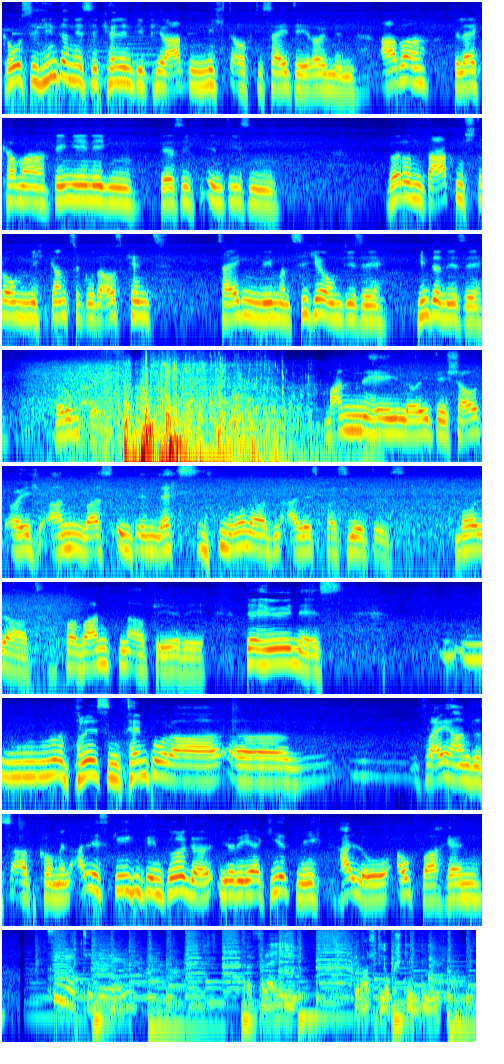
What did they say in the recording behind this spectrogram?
Große Hindernisse können die Piraten nicht auf die Seite räumen. Aber vielleicht kann man demjenigen, der sich in diesem wirren Datenstrom nicht ganz so gut auskennt, zeigen, wie man sicher um diese Hindernisse herumfährt. Mann, hey Leute, schaut euch an, was in den letzten Monaten alles passiert ist. Mollard, Verwandtenaffäre, der Höhnes, Prison, Tempora, äh, Freihandelsabkommen, alles gegen den Bürger. Ihr reagiert nicht. Hallo, aufwachen. Zinetti wählen. Freilich. Grasklappstündel.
